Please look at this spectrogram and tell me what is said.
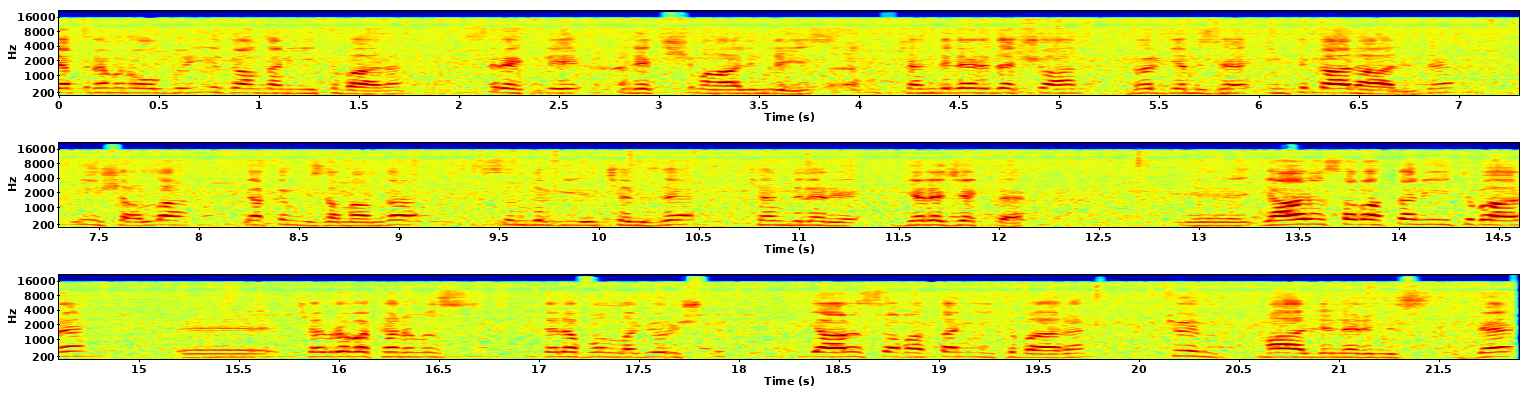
depremin olduğu ilk andan itibaren sürekli iletişim halindeyiz. Kendileri de şu an bölgemize intikal halinde. İnşallah yakın bir zamanda Sındırgı ilçemize kendileri gelecekler. Ee, yarın sabahtan itibaren e, Çevre Bakanımız telefonla görüştük. Yarın sabahtan itibaren tüm mahallelerimizde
